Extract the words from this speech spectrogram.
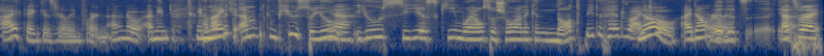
I think, is really important. I don't know. I mean, in I'm, my a bit, I'm a bit confused. So you Yeah. you see a scheme where also showrunner cannot be the head writer? No, I don't really. that's, uh, That's what I.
